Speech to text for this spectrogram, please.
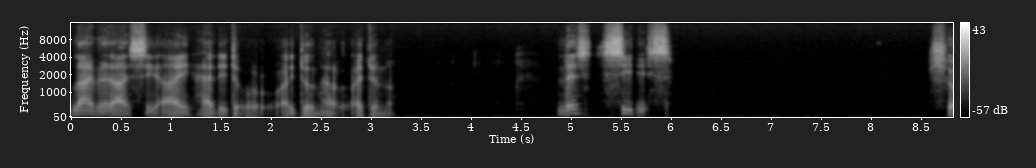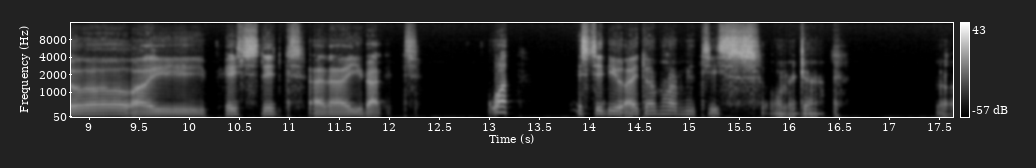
library, I see I had it or I don't have, I don't know. Let's see this. So I paste it and I run it. What? Studio, I don't have this. My god. No,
